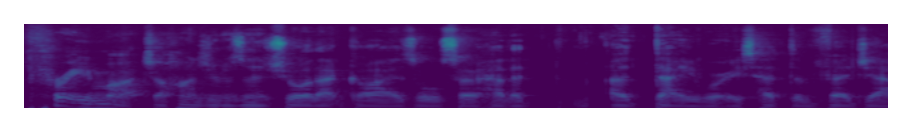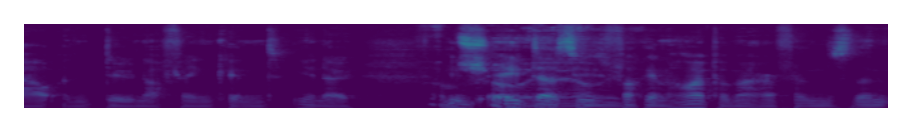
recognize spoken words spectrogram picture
pretty much 100% sure that guy has also had a, a day where he's had to veg out and do nothing and, you know, he, sure, he does yeah, I mean- fucking hyper marathons. Then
